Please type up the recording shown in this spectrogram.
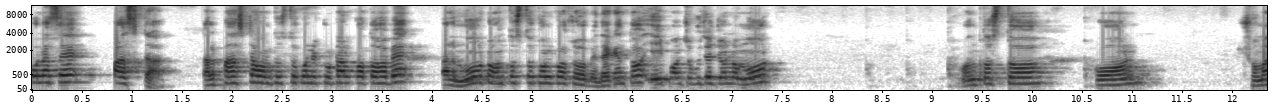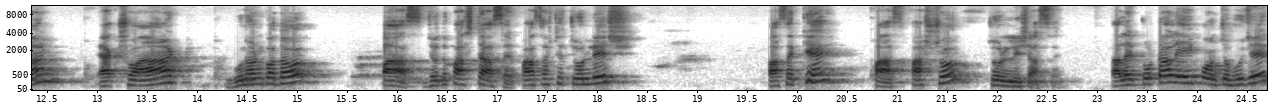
কোণ আছে? পাঁচটা। তাহলে পাঁচটা অন্তস্থ কোণের টোটাল কত হবে? তাহলে মোট অন্তস্থ কোণ কত হবে? দেখেন তো, এই পঞ্চভুজের জন্য মোট অন্তস্থ কোণ সমান একশো আট গুণন কত? পাঁচ। যেহেতু পাঁচটা আছে, পাঁচ আসছে চল্লিশ, পাঁচ একে পাঁচ, পাঁচশো চল্লিশ আছে। তাহলে টোটাল এই পঞ্চভুজের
